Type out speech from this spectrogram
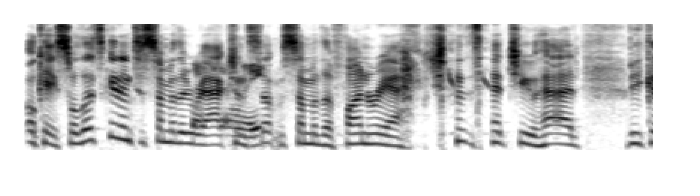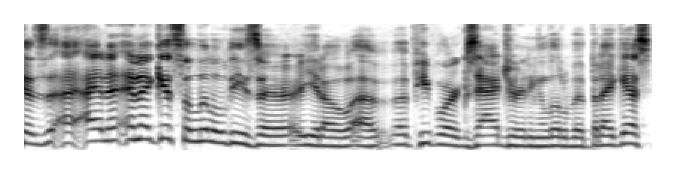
Okay, so let's get into some of the reactions, some, some of the fun reactions that you had, because I, and I guess a little these are you know uh, people are exaggerating a little bit, but I guess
